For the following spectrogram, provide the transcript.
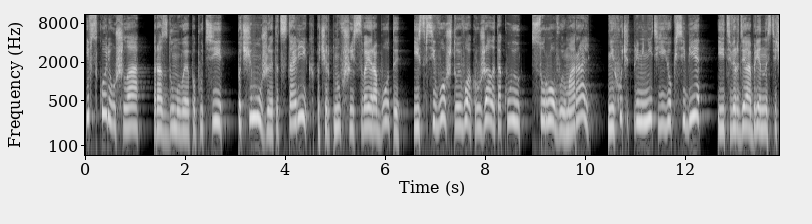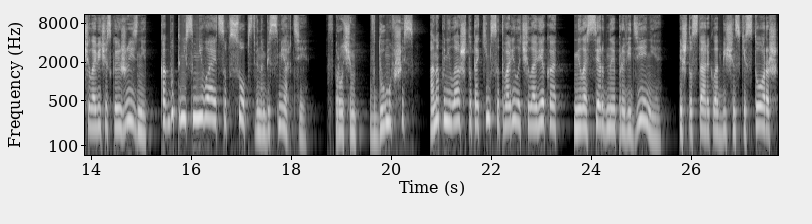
и вскоре ушла, раздумывая по пути, Почему же этот старик, почерпнувший из своей работы и из всего, что его окружало, такую суровую мораль, не хочет применить ее к себе и, твердя о бренности человеческой жизни, как будто не сомневается в собственном бессмертии? Впрочем, вдумавшись, она поняла, что таким сотворило человека милосердное провидение и что старый кладбищенский сторож,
